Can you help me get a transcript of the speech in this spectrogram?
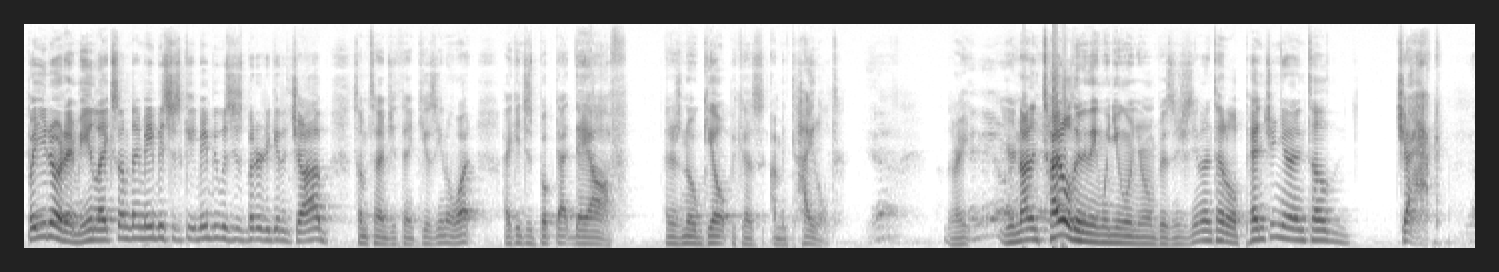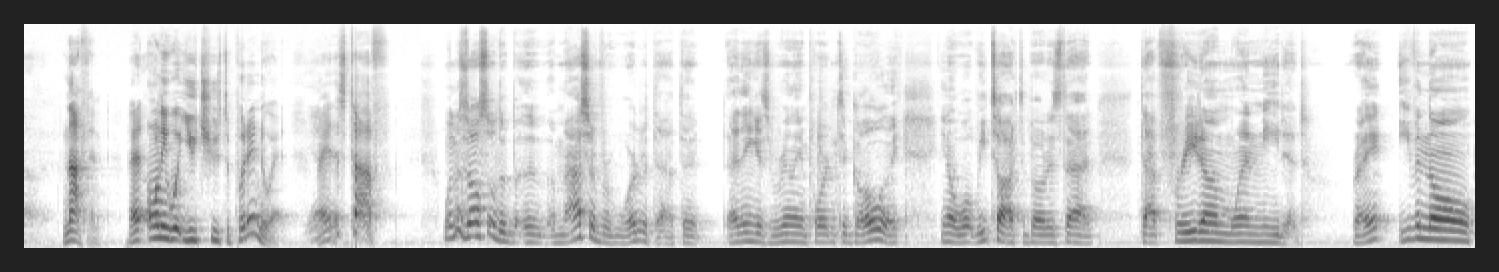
but you know what I mean. Like sometimes maybe it's just maybe it was just better to get a job. Sometimes you think because you know what, I could just book that day off, and there's no guilt because I'm entitled right? You're not entitled to anything when you own your own business. You're not entitled to a pension. You're not entitled jack. Nothing. Nothing. Only what you choose to put into it. Yeah. Right? It's tough. Well, there's also the, uh, a massive reward with that that I think is really important to go. Like, you know, what we talked about is that that freedom when needed, right? Even though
